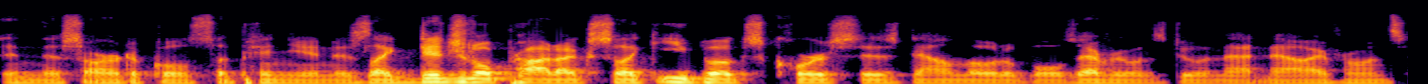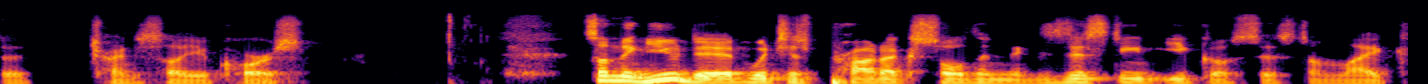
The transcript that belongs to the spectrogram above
in this article's opinion is like digital products, so like ebooks, courses, downloadables. Everyone's doing that now. Everyone's a, uh, trying to sell you a course. Something you did, which is products sold in an existing ecosystem like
